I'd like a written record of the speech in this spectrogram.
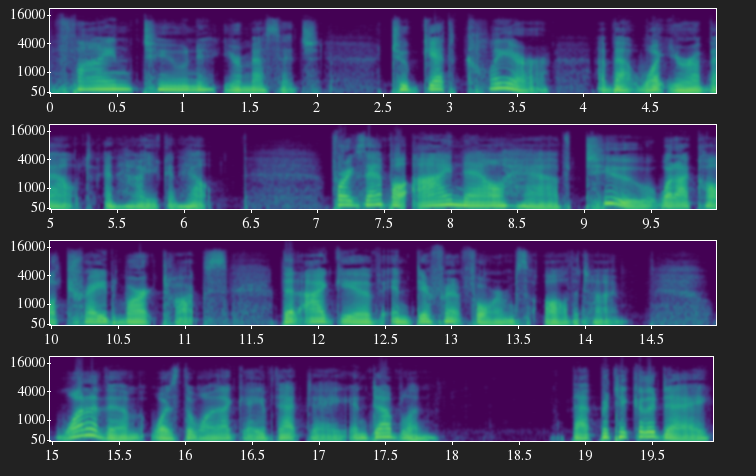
fine tune your message, to get clear about what you're about and how you can help. For example, I now have two what I call trademark talks that I give in different forms all the time. One of them was the one I gave that day in Dublin. That particular day,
